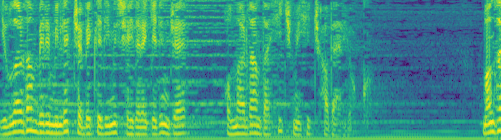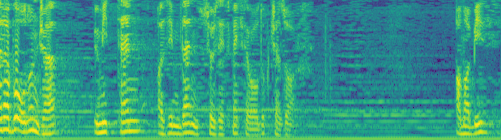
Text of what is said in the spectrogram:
Yıllardan beri milletçe beklediğimiz şeylere gelince onlardan da hiç mi hiç haber yok. Manzara bu olunca ümitten, azimden söz etmek de oldukça zor. Ama biz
